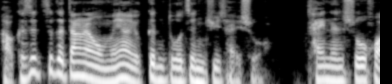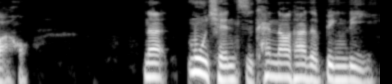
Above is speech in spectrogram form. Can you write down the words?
好，可是这个当然我们要有更多证据才说，才能说话吼。那目前只看到他的病例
